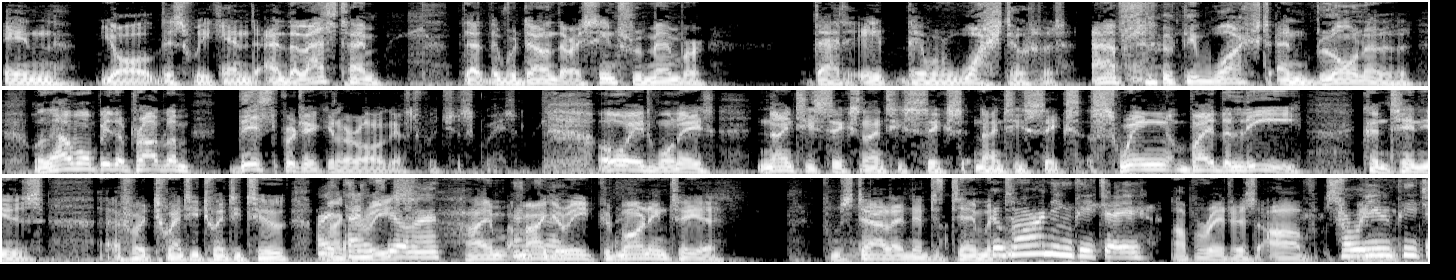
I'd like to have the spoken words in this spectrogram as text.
in Youghal this weekend. And the last time that they were down there, I seem to remember that it they were washed out of it, absolutely washed and blown out of it. Well, that won't be the problem this particular August, which is great. 0818 96 96 96. Swing by the Lee continues uh, for 2022. Right, Marguerite, thanks, hi, Marguerite. Good morning to you from Starlight Entertainment. Good morning, PJ. Operators of. How are you, PJ?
